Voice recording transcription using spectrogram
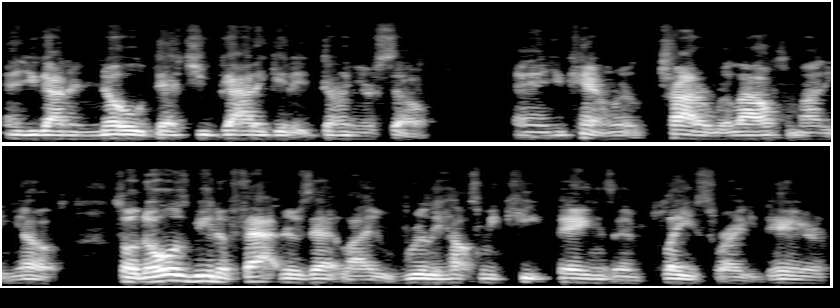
and you got to know that you got to get it done yourself. And you can't re- try to rely on somebody else. So those be the factors that like really helps me keep things in place right there.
